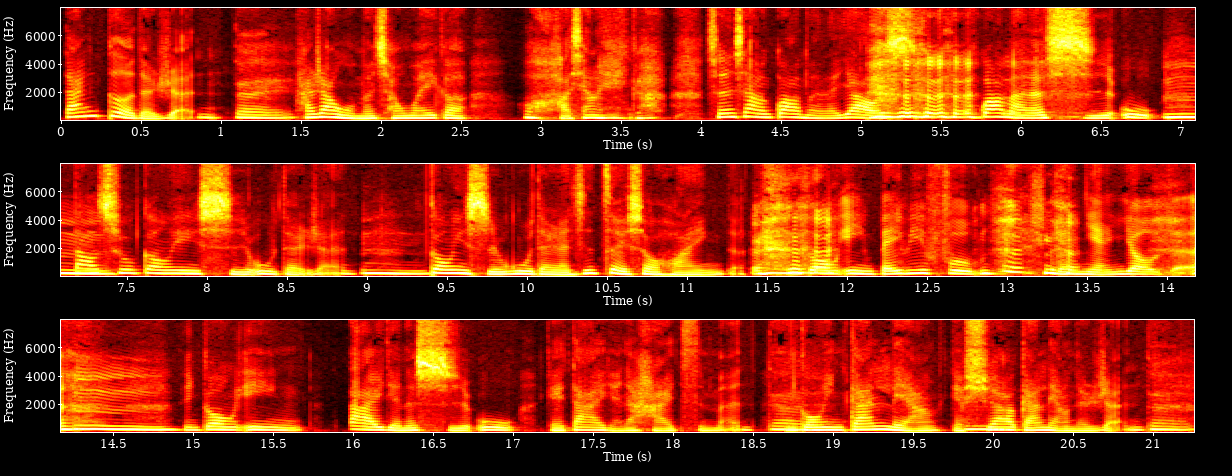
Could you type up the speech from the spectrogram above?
单个的人，对，它让我们成为一个哦，好像一个身上挂满了钥匙、挂满了食物、到处供应食物的人。嗯，供应食物的人是最受欢迎的，供应 baby food 给年幼的，嗯，你供应。大一点的食物给大一点的孩子们，你供应干粮给需要干粮的人。对，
